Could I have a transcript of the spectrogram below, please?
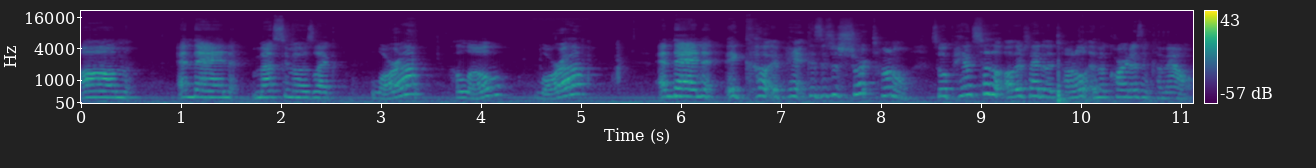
um, and then Massimo's like, Laura, hello, Laura, and then it co- it pan because it's a short tunnel, so it pans to the other side of the tunnel, and the car doesn't come out.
